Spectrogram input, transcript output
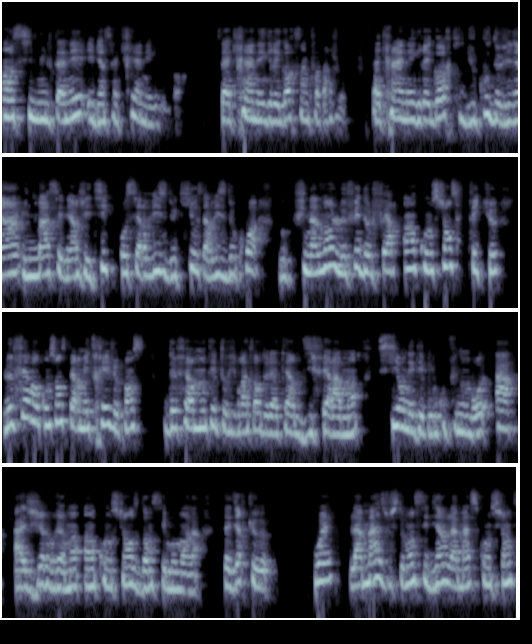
en simultané, eh bien, ça crée un égrégore. Ça crée un égrégore cinq fois par jour. Ça crée un égrégore qui, du coup, devient une masse énergétique au service de qui, au service de quoi? Donc, finalement, le fait de le faire en conscience fait que le faire en conscience permettrait, je pense, de faire monter le taux vibratoire de la Terre différemment si on était beaucoup plus nombreux à agir vraiment en conscience dans ces moments-là. C'est-à-dire que, ouais, la masse, justement, c'est bien la masse consciente.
